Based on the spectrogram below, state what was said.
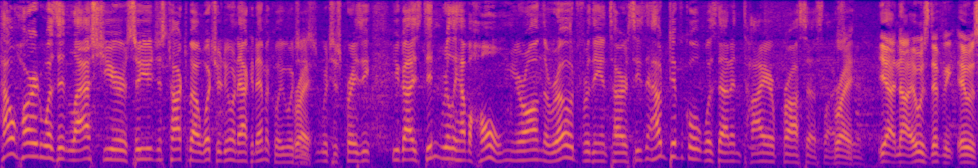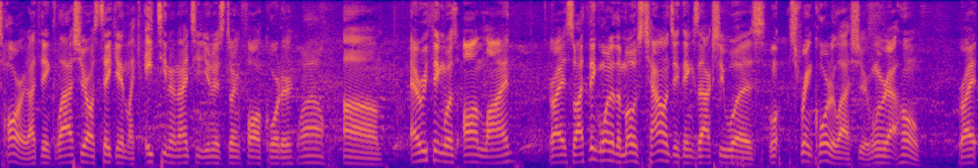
how hard was it last year? So you just talked about what you're doing academically, which Right. is which is crazy. You guys didn't really have a home. You're on the road for the entire season. How difficult was that entire process last Right. year? Yeah, no, it was definitely it was hard. I think last year I was taking like 18 or 19 units during fall quarter. Wow. Um, everything was online, right? So I think one of the most challenging things actually was spring quarter last year when we were at home, right?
